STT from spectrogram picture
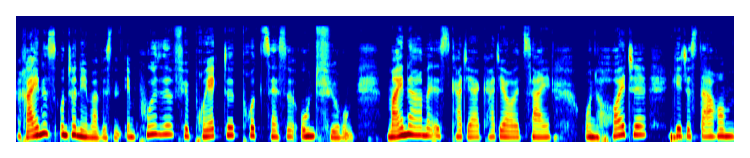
Reines Unternehmerwissen, Impulse für Projekte, Prozesse und Führung. Mein Name ist Katja, Katja Holzei und heute geht es darum,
